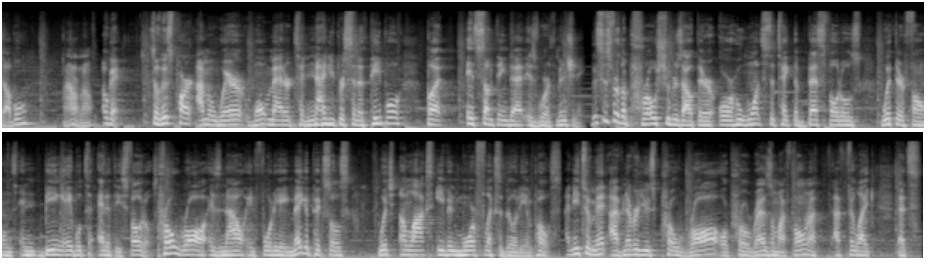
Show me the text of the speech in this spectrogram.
double? I don't know. Okay, so this part I'm aware won't matter to 90% of people, but it's something that is worth mentioning. This is for the pro shooters out there or who wants to take the best photos with their phones and being able to edit these photos. Pro RAW is now in 48 megapixels which unlocks even more flexibility in post. I need to admit, I've never used Pro RAW or Pro Res on my phone. I, I feel like that's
